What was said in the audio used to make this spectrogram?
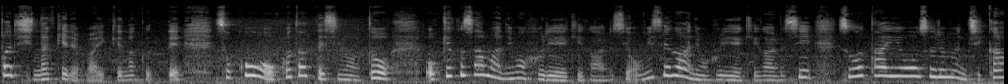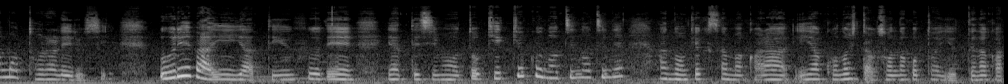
ぱりしなければいけなくってそこを怠ってしまうとお客様にも不利益があるしお店側にも不利益があるしその対応をする分時間も取られるし売ればいいやっていう風でやってしまうと結局後々ねあのお客様から「いやこの人はそんなことは言ってなかっ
